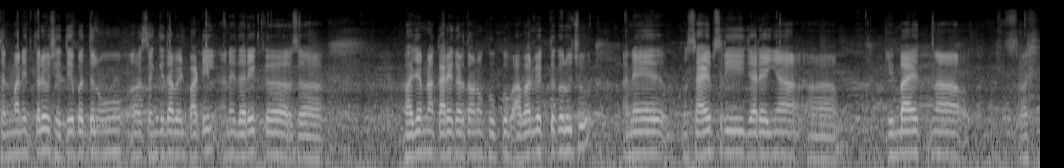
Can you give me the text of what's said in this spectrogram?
સન્માનિત કર્યો છે. તે બદલ હું સંગીતાબેન પાટીલ અને દરેક ભાજપના કાર્યકર્તાઓનો ખૂબ ખૂબ આભાર વ્યક્ત કરું છું. અને સાહેબ શ્રી જ્યારે અહીંયા લિંબાયતના સોરી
